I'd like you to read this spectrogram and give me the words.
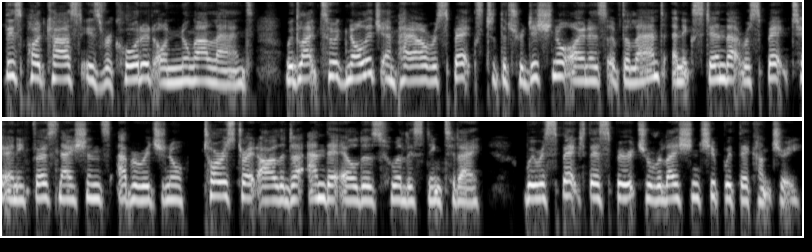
This podcast is recorded on Noongar land. We'd like to acknowledge and pay our respects to the traditional owners of the land and extend that respect to any First Nations, Aboriginal, Torres Strait Islander, and their elders who are listening today. We respect their spiritual relationship with their country.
